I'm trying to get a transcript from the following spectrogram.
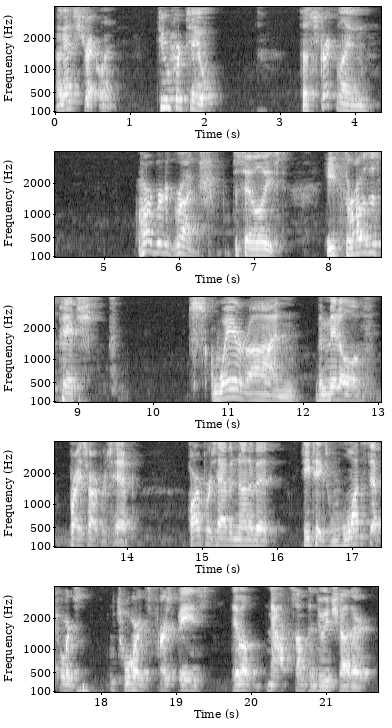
against Strickland. Two for two. So Strickland harbored a grudge, to say the least. He throws his pitch square on the middle of Bryce Harper's hip. Harper's having none of it. He takes one step towards towards first base. They both mouth something to each other.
